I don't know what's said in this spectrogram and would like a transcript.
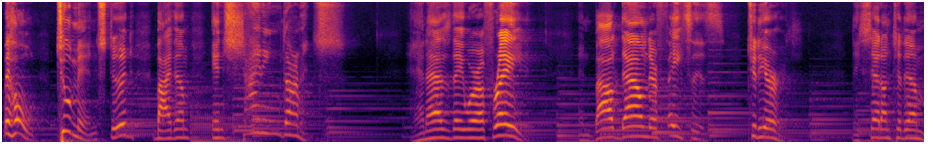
behold, two men stood by them in shining garments. And as they were afraid and bowed down their faces to the earth, they said unto them,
